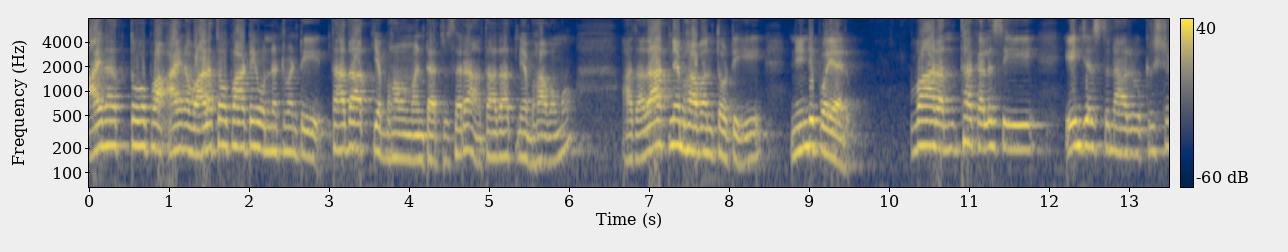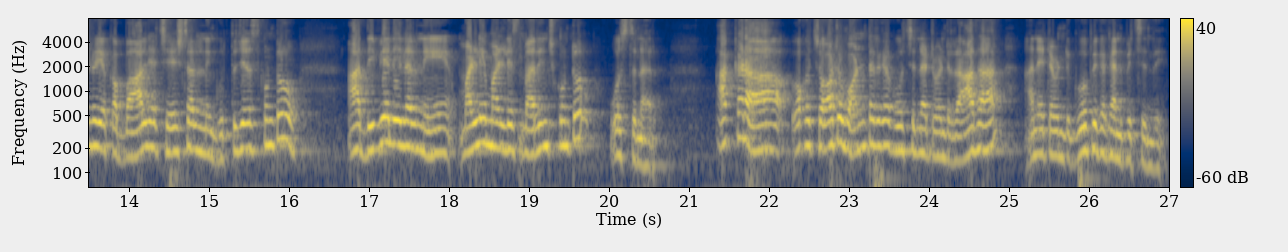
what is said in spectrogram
ఆయనతో పా ఆయన వాళ్ళతో పాటే ఉన్నటువంటి తాదాత్మ్య భావం అంటారు చూసారా? తాదాత్మ్య భావము ఆ తాదాత్మ్య భావంతో నిండిపోయారు. వారంతా కలిసి ఏం చేస్తున్నారు? కృష్ణుడి యొక్క బాల్య చేష్టల్ని గుర్తు చేసుకుంటూ ఆ దివ్యలీలల్ని మళ్ళీ మళ్ళీ స్మరించుకుంటూ వస్తున్నారు. అక్కడ ఒక చోట ఒంటరిగా కూర్చున్నటువంటి రాధ అనేటువంటి గోపిక కనిపించింది.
